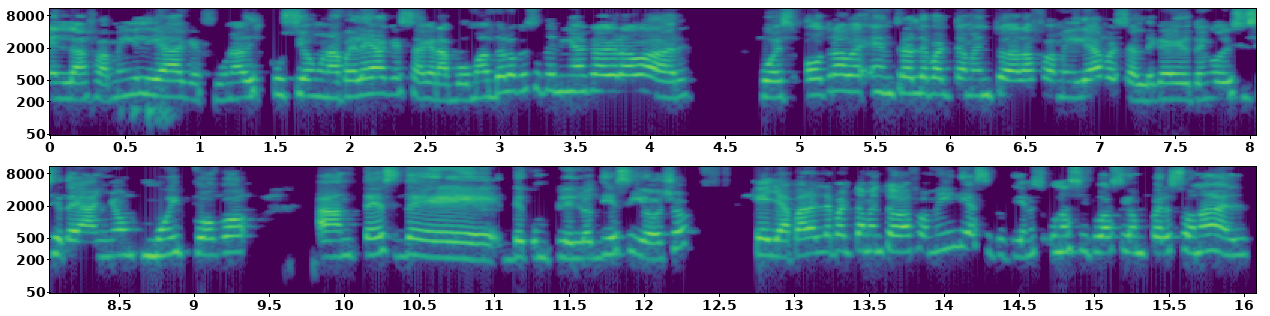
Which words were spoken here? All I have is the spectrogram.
en la familia, que fue una discusión, una pelea que se agravó más de lo que se tenía que agravar, pues otra vez entra el departamento de la familia, a pesar de que yo tengo 17 años, muy poco antes de, cumplir los 18, que ya para el departamento de la familia, si tú tienes una situación personal,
